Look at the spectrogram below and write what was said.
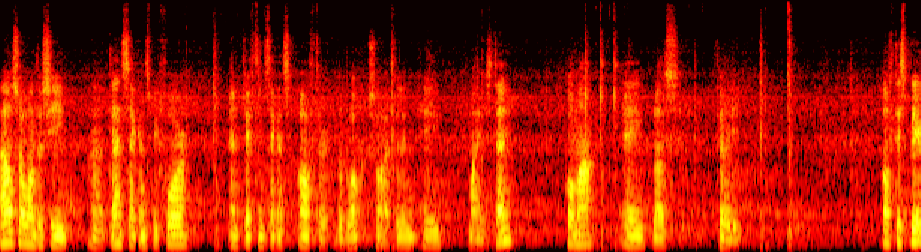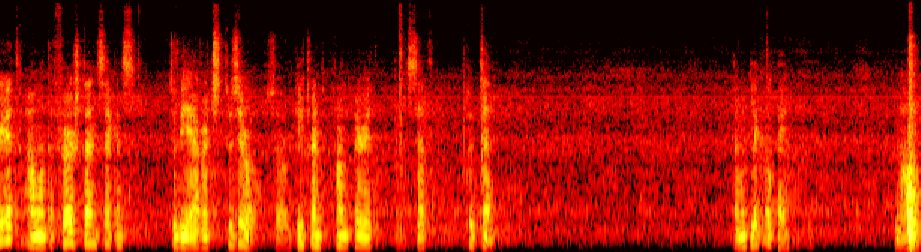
I also want to see uh, 10 seconds before and 15 seconds after the block. So I fill in A minus 10, comma, A plus 30. Of this period, I want the first 10 seconds to be averaged to 0. So detrend front period set to 10. Then we click OK. Now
